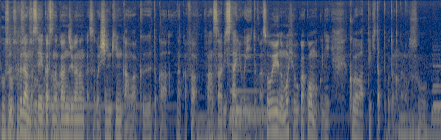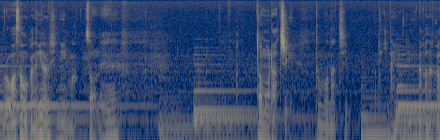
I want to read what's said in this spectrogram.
普段の生活の感じがなんかすごい親近感湧くとかなんかファファンサービス対応いいとかそういうのも評価項目に加わってきたってことなんだろうな。そう。フォロワーさんもお金になるしね今。そうね。友達。友達。できないよね。なかなか。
